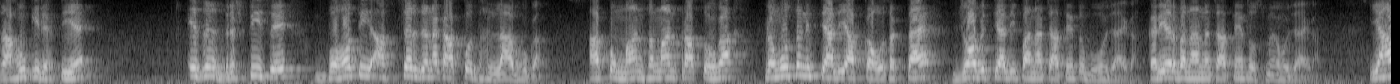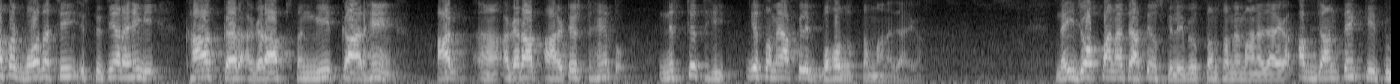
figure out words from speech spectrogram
राहु की रहती है, इस दृष्टि से बहुत ही आश्चर्यजनक आपको धन लाभ होगा। आपको मान सम्मान प्राप्त होगा, प्रमोशन इत्यादि आपका हो सकता है। जॉब इत्यादि पाना चाहते हैं तो वो हो जाएगा। करियर बनाना चाहते हैं तो उसमें हो जाएगा। यहाँ पर बहुत अच्छी स्थितियाँ रहेंगी। खासकर अगर आप संगीतकार हैं अगर आप आर्टिस्ट हैं तो निश्चित ही यह समय आपके लिए बहुत उत्तम माना जाएगा। नई जॉब पाना चाहते हैं, उसके लिए भी उत्तम समय माना जाएगा। अब जानते हैं केतु।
